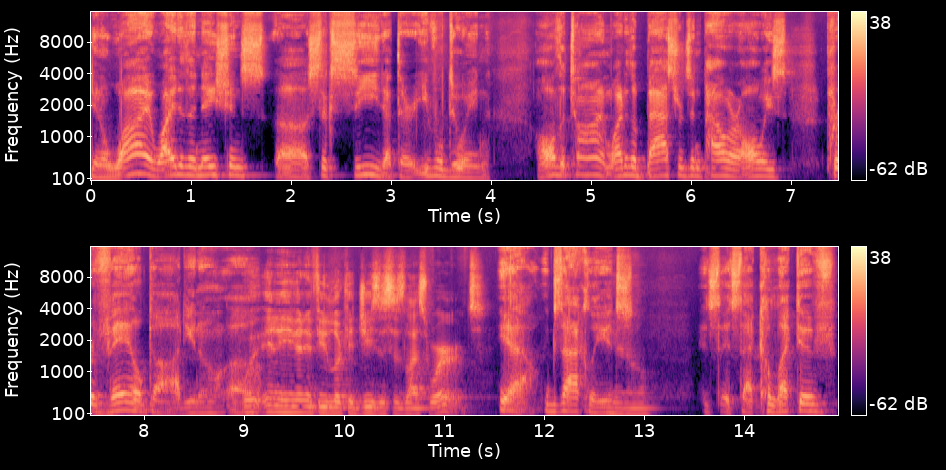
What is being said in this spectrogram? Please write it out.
you know, why? Why do the nations uh, succeed at their evil doing all the time? Why do the bastards in power always prevail, God? You know, uh, Well, and even if you look at Jesus' last words, yeah, exactly. It's you know, it's it's that collective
